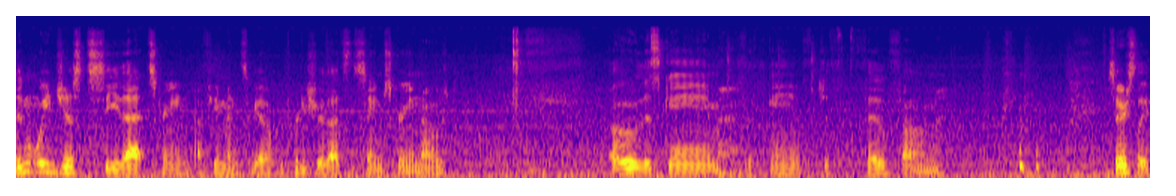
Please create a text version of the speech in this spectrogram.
Didn't we just see that screen a few minutes ago? I'm pretty sure that's the same screen that was... Oh, this game. This game is just so fun. Seriously,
